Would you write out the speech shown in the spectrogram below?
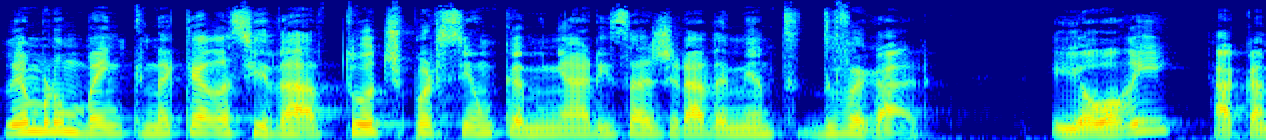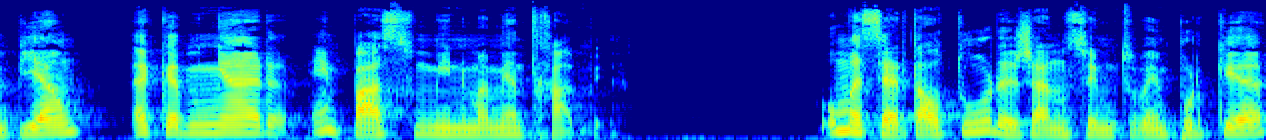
Lembro-me bem que naquela cidade todos pareciam caminhar exageradamente devagar. E eu ali, a campeão, a caminhar em passo minimamente rápido. Uma certa altura, já não sei muito bem porquê,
